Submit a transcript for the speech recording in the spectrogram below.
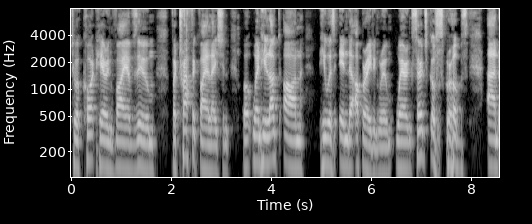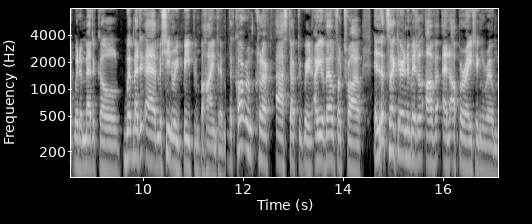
to a court hearing via Zoom for traffic violation, but when he logged on, he was in the operating room wearing surgical scrubs and with a medical with med- uh, machinery beeping behind him. The courtroom clerk asked Dr. Green, "Are you available for trial?" It looks like you're in the middle of an operating room.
